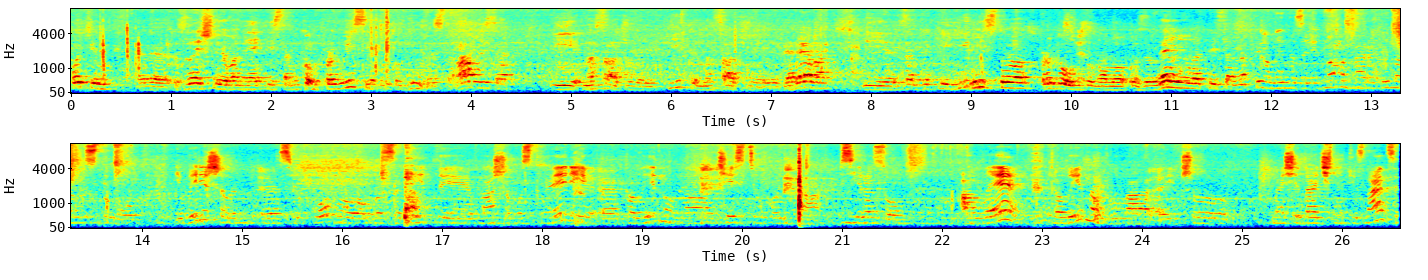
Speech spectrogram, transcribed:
потім е, знайшли вони якийсь там компроміс, які дуже старалися і насаджували квіти, насаджували дерева, і завдяки їм місто продовжувало озеленюватися. Наприклад, Калина за вікном одна родина за столом. І вирішили е, святково посадити в нашому сквері е, калину на честь цього дня всі разом. Але калина була, е, якщо наші дачники знають, це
